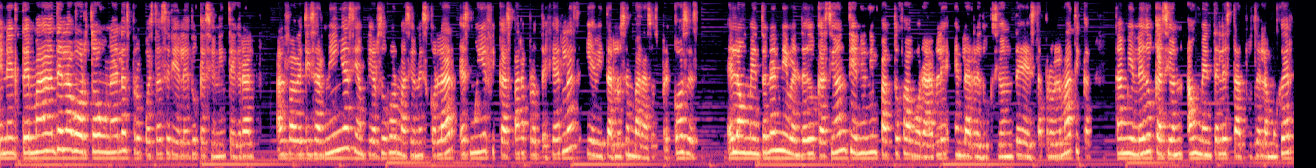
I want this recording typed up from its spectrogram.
En el tema del aborto, una de las propuestas sería la educación integral. Alfabetizar niñas y ampliar su formación escolar es muy eficaz para protegerlas y evitar los embarazos precoces. El aumento en el nivel de educación tiene un impacto favorable en la reducción de esta problemática. También la educación aumenta el estatus de la mujer,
